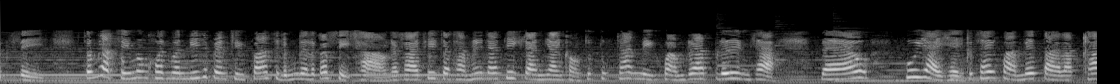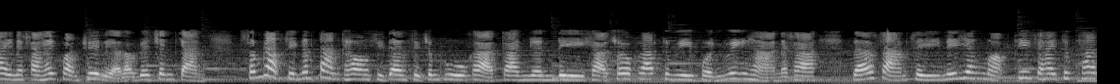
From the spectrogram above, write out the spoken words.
2564สำหรับสีมงคลวันนี้จะเป็นสีฟ้าสีน้ำเงินแล้วก็สีขาวนะคะ ที่จะทำให้หน้าที่การงานของทุกๆท่านมีความราบรื่นค่ะ แล้วผู้ใหญ่เห็นก็จะให้ความเมตตารักใคร่นะคะ ให้ความช่วยเหลือเราด้วยเช่นกัน สำหรับสีน้ำตาลทองสีแดงสีชมพูค่ะ การเงินดีค่ะ โชคลาภทวีผลวิ่งหานะคะ แล้วสามสีนี้ยังเหมาะที่จะให้ทุกท่าน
